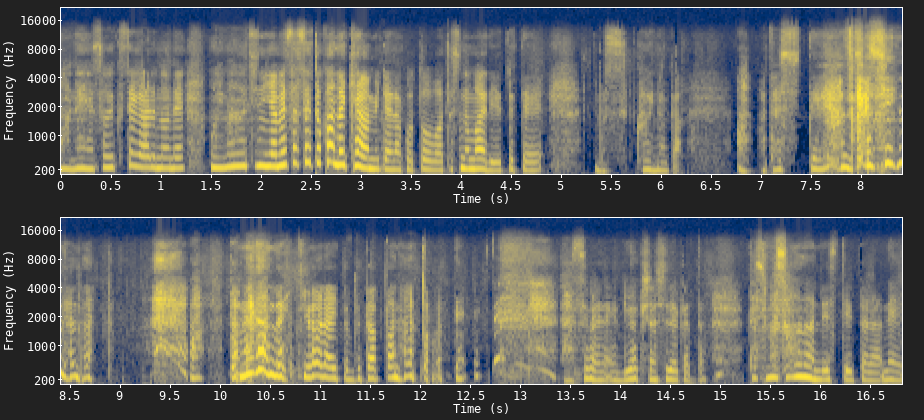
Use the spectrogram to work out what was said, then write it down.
もうねそういう癖があるのでもう今のうちにやめさせとかなきゃみたいなことを私の前で言っててもうすっごいなんかあ私って 恥ずかしいんだなと。あダメなんだ引き笑いと豚っ鼻と思って。あすごいねリアクションしなかった。私もそうなんですって言ったらね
